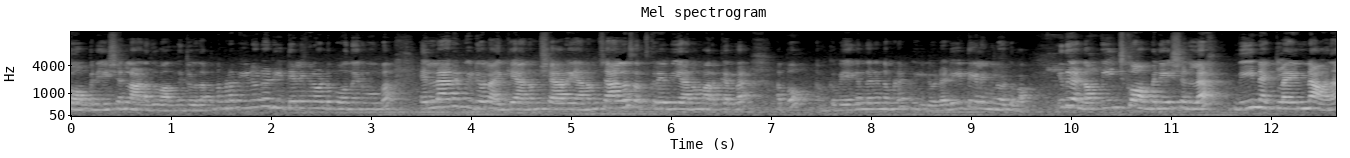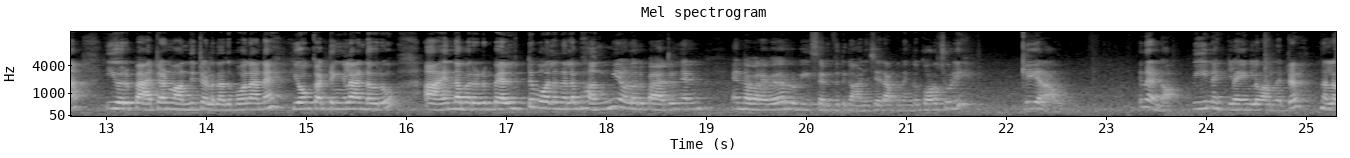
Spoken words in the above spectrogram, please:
കോമ്പിനേഷനിലാണ് അത് വന്നിട്ടുള്ളത്. അപ്പോൾ നമ്മുടെ വീഡിയോയുടെ ഡീറ്റെയിലിങ്ങിലോട്ട് പോകുന്നതിന് മുമ്പ് എല്ലാവരും വീഡിയോ ലൈക്ക് ചെയ്യാനും ഷെയർ ചെയ്യാനും ചാനൽ സബ്സ്ക്രൈബ് ചെയ്യാനും മറക്കരുത്. അപ്പോൾ നമുക്ക് വേഗം തന്നെ നമ്മുടെ വീഡിയോയുടെ ഡീറ്റെയിലിങ്ങിലോട്ട് പോകാം. ഇത് കണ്ടോ പീച്ച് കോമ്പിനേഷനിൽ വി നെക്ക് ലൈനിലാണ് ഈ ഒരു പാറ്റേൺ വന്നിട്ടുള്ളത്. അതുപോലെ തന്നെ യോ കട്ടിങ്ങിലാണ്ട ഒരു എന്താ പറയുക ഒരു ബെൽറ്റ് പോലെ നല്ല ഭംഗിയുള്ള ഒരു പാറ്റേൺ ഞാൻ എന്താ പറയുക വേറൊരു പീസ് എടുത്തിട്ട് കാണിച്ചു തരാം. അപ്പോൾ നിങ്ങൾക്ക് കുറച്ചുകൂടി ക്ലിയർ ആവും. ഇതുണ്ടോ വി നെക്ക് ലൈനിൽ വന്നിട്ട് നല്ല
